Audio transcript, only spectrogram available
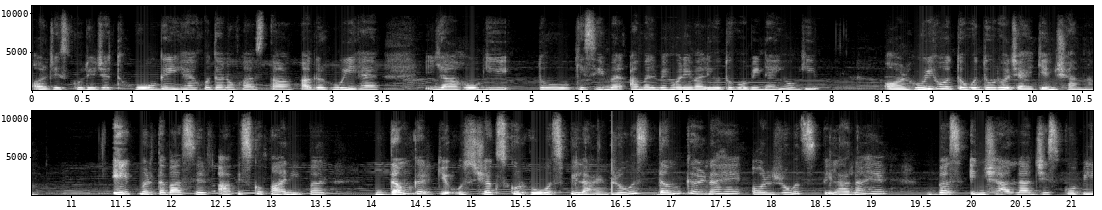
और जिसको रिजत हो गई है खुदा खास्ता अगर हुई है या होगी तो किसी अमल में होने वाली हो तो वो भी नहीं होगी। और हुई हो तो वो दूर हो जाएगी इन एक मरतबा सिर्फ़ आप इसको पानी पर दम करके उस शख्स को रोज़ पिलाएँ। रोज़ दम करना है और रोज़ पिलाना है। बस इनशाला जिसको भी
